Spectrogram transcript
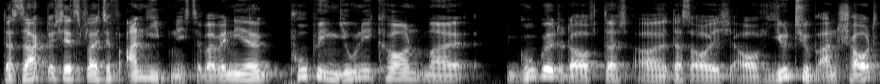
Das sagt euch jetzt vielleicht auf Anhieb nichts, aber wenn ihr Pooping Unicorn mal googelt oder auf das, äh, das euch auf YouTube anschaut,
